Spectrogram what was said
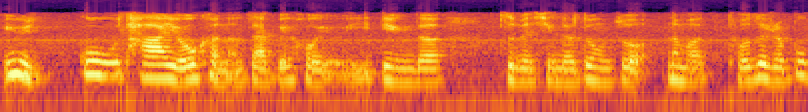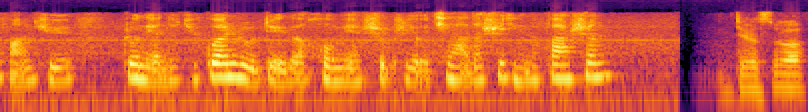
预估它有可能在背后有一定的资本性的动作。那么投资者不妨去重点的去关注这个后面是不是有其他的事情的发生。就是说。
